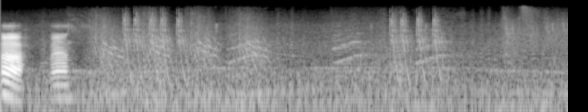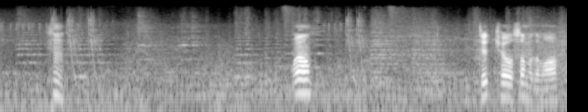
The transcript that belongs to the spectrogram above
Ah, man. Hmm. Well, did kill some of them off.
